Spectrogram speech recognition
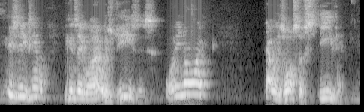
here's the example. You can say, well, that was Jesus. Well, you know what? That was also Stephen, Yeah.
